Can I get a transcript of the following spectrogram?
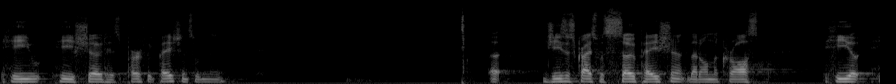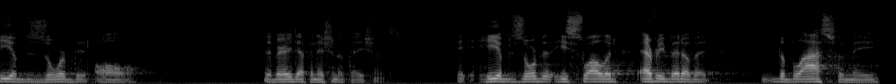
He, he showed his perfect patience with me. Jesus Christ was so patient that on the cross, he, he absorbed it all. The very definition of patience. He absorbed it, he swallowed every bit of it. The blasphemy,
